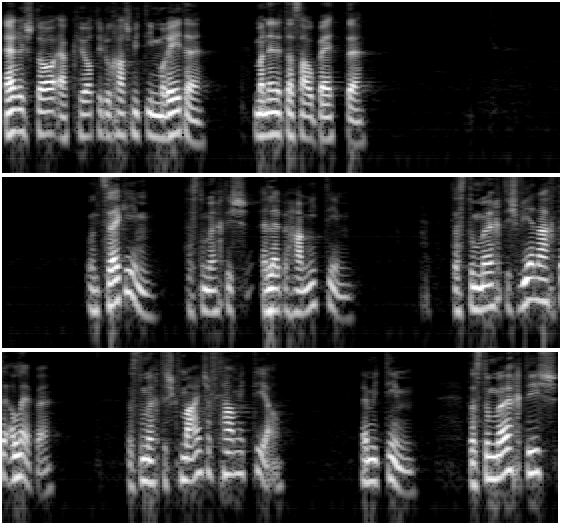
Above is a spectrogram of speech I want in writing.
Er ist da, er gehört dir, du kannst mit ihm reden. Man nennt das auch beten. Und sag ihm, dass du möchtest ein Leben haben mit ihm. Dass du möchtest Weihnachten erleben. Dass du möchtest Gemeinschaft haben mit dir. Äh, mit ihm. Dass du möchtest,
